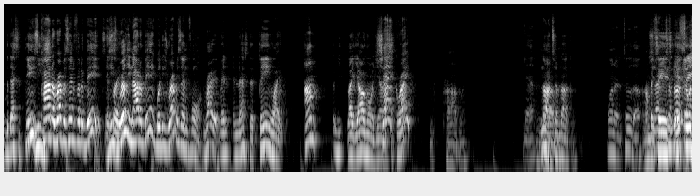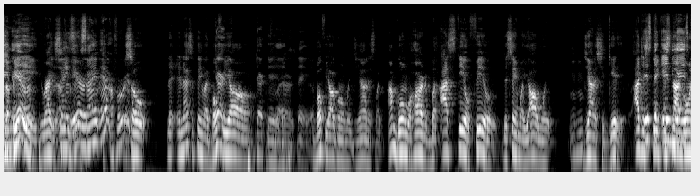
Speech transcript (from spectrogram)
but that's the thing. He's, kind of representing for the bigs. He's like- really not a big, but he's representing for him. right, and, and that's the thing. Like I'm like y'all going Giannis. Shaq, right? Probably. Yeah. No, Probably. Tim Duncan. One of the two though. I'm gonna Shaq say it's, Tim Duncan. it, it was a Same era. big right, same Just era. Same era for real. So th- and that's the thing. Like both Dirk. of y'all, Dirk is Yeah. Dirk. There you go. both of y'all going with Giannis. Like I'm going with Harden, but I still feel the same way y'all would. Giannis should get it. I just Mm-hmm. It's the think it's not NBA's going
